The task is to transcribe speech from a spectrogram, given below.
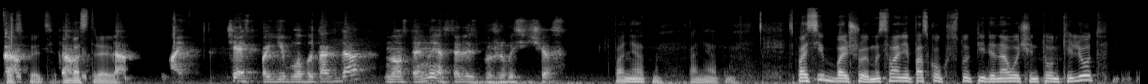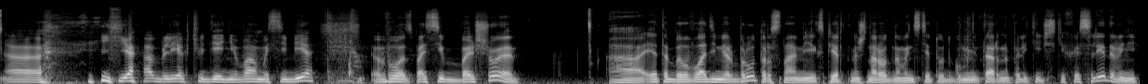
так да, сказать, да, обостряю? Да. Часть погибла бы тогда, но остальные остались бы живы сейчас. Понятно, понятно. Спасибо большое. Мы с вами, поскольку вступили на очень тонкий лед, э, я облегчу день и вам, и себе. Вот, спасибо большое. А, это был Владимир Брутер с нами, эксперт Международного института гуманитарно-политических исследований.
